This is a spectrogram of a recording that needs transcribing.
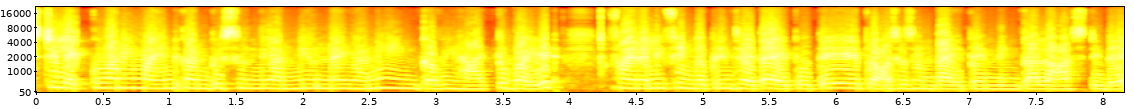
స్టిల్ ఎక్కువ అని మైండ్ కనిపిస్తుంది అన్నీ ఉన్నాయి కానీ ఇంకా we had to buy it finally fingerprints అయితే అయిపోతే ప్రాసెస్ అంతా అయిపోయింది. ఇంకా లాస్ట్ ఇదే.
